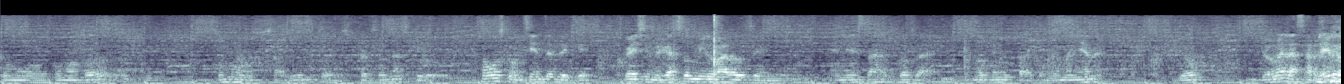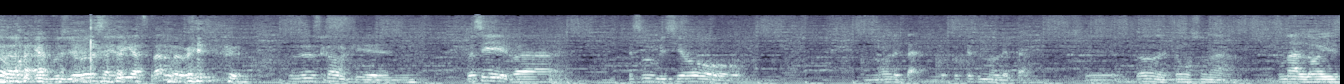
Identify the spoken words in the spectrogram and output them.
como, como todos, somos adultos, personas que somos conscientes de que, ok, si me gasto mil baros en, en esta cosa no tengo para comer mañana, yo yo me las arreglo porque pues yo decidí gastarlo, güey. Entonces es como que, pues sí, va, es un vicio no letal, yo creo que es no letal. Sí, todos necesitamos una, una Lois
